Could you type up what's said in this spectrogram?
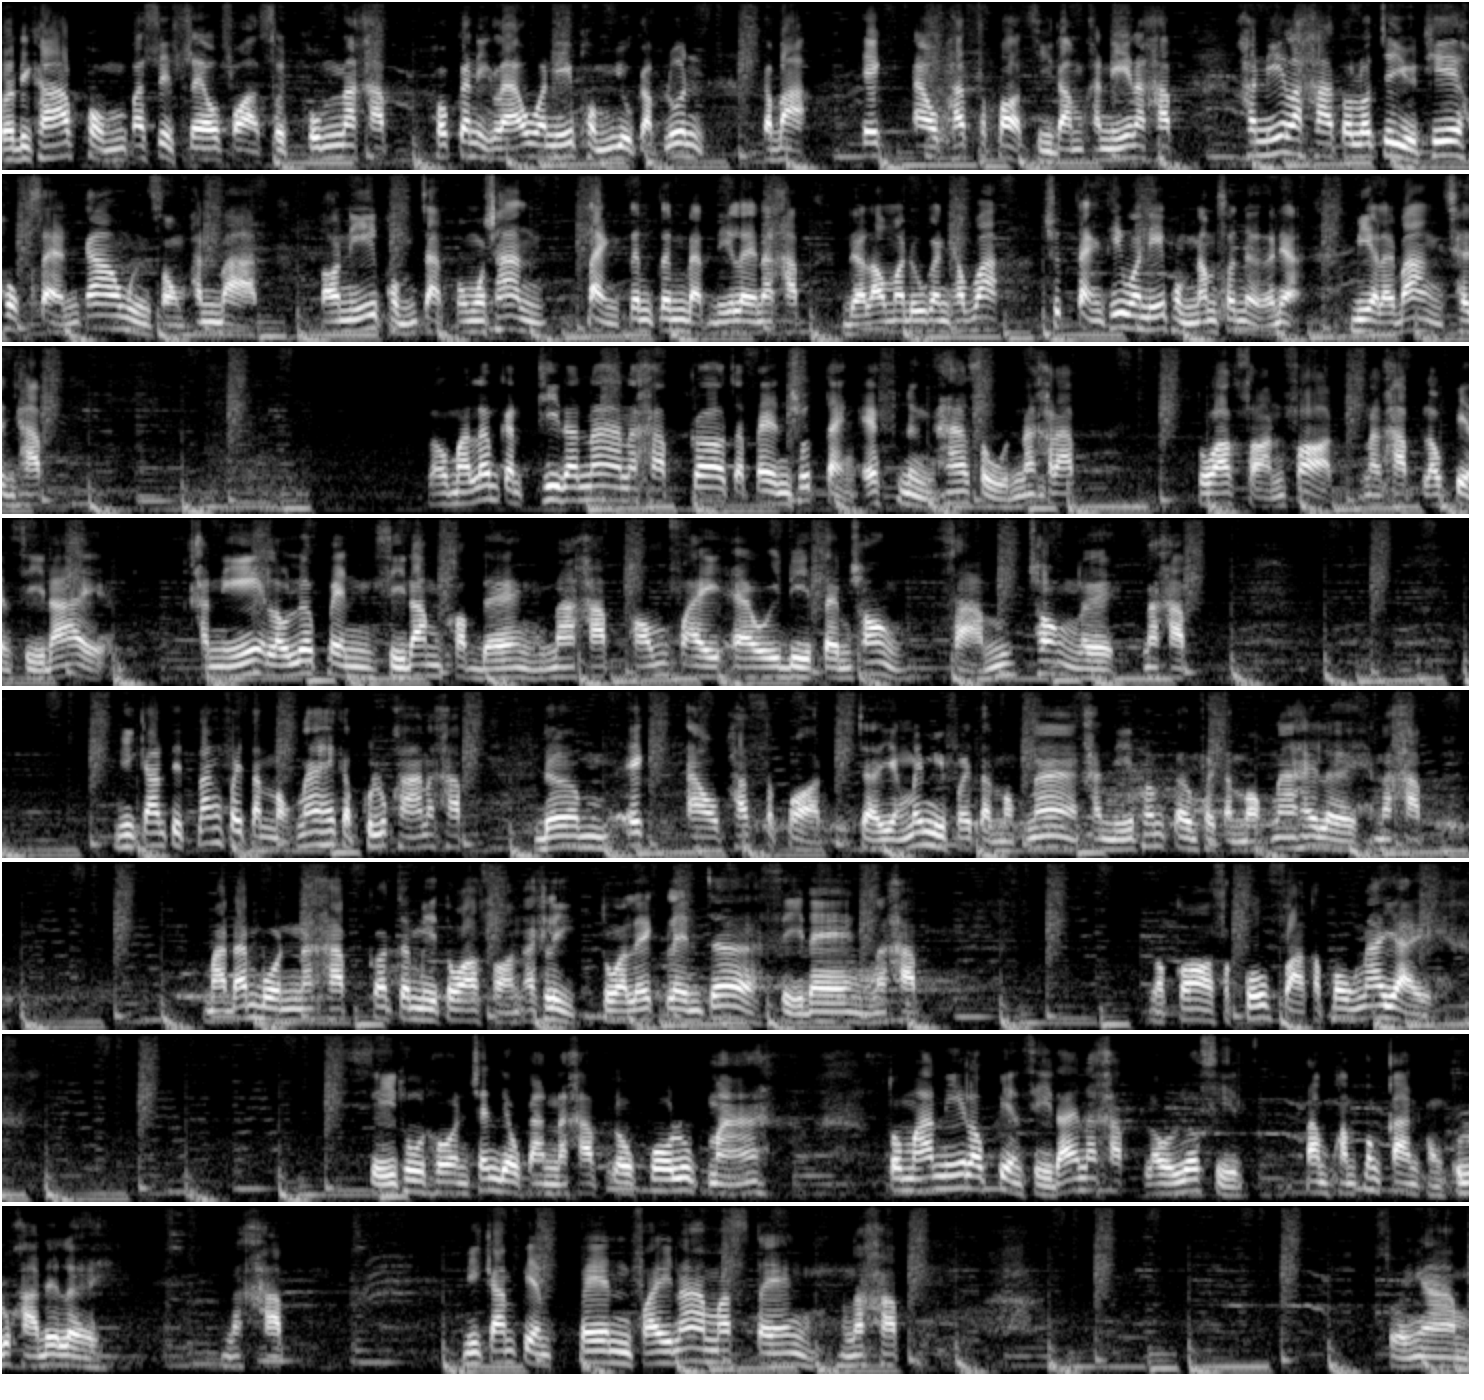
สวัสดีครับ ผมประสิทธิ์เซลฟอร์ดสุดคุ้มนะครับ พบกันอีกแล้ววันนี้ผมอยู่กับรุ่นกระบะ XL Plus Sport สีดำคันนี้นะครับ คันนี้ราคาตัวรถจะอยู่ที่ 692,000 บาท ตอนนี้ผมจัดโปรโมชั่นแต่งเต็มๆแบบนี้เลยนะครับ เดี๋ยวเรามาดูกันครับว่าชุดแต่งที่วันนี้ผมนำเสนอเนี่ยมีอะไรบ้างเชิญครับเรามาเริ่มกันที่ด้านหน้านะครับ ก็จะเป็นชุดแต่ง F150 นะครับ ตัวอักษร Ford นะครับ เราเปลี่ยนสีได้ คันนี้เราเลือกเป็นสีดำขอบแดงนะครับ พร้อมไฟ LED เต็มช่อง 3 ช่องเลยนะครับ มีการติดตั้งไฟตัดหมอกหน้าให้กับคุณลูกค้านะครับ เดิม XL Plus Sport จะยังไม่มีไฟตัดหมอกหน้า คันนี้เพิ่มเติมไฟตัดหมอกหน้าให้เลยนะครับ มาด้านบนนะครับ ก็จะมีตัวอักษรอะคริลิกตัวเล็กเลนเจอร์สีแดงนะครับ แล้วก็สกรูปฝากระโปรงหน้าใหญ่ สีทูโทนเช่นเดียวกันนะครับ โลโก้รูปม้า ตัวม้านี้เราเปลี่ยนสีได้นะครับ เราเลือกสีตามความต้องการของคุณลูกค้าได้เลยนะครับ มีการเปลี่ยนเป็นไฟหน้ามัสแตงนะครับ สวยงาม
